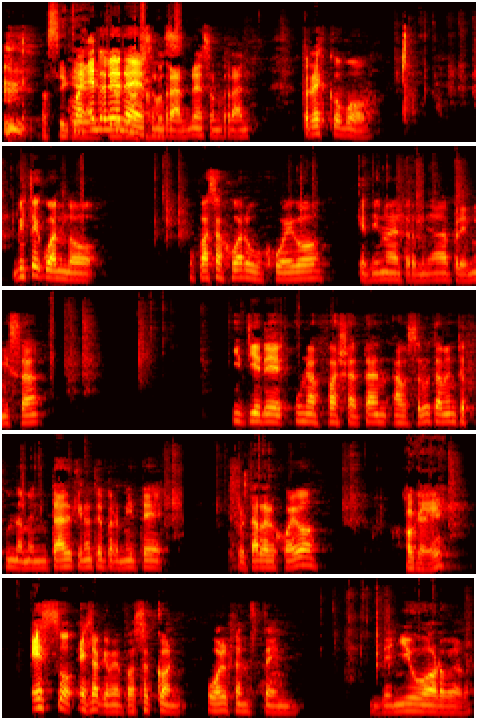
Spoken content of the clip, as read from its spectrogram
Así que. Bueno, en realidad no es un rant, no es un rant. Pero es como. ¿Viste cuando vas a jugar un juego que tiene una determinada premisa y tiene una falla tan absolutamente fundamental que no te permite disfrutar del juego. Ok. Eso es lo que me pasó con Wolfenstein The New Order.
